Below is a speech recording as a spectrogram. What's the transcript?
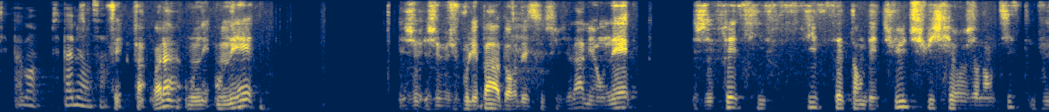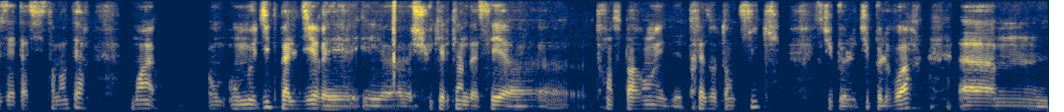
C'est pas bon, c'est pas bien ça. Enfin voilà, on est. Je, je, voulais pas aborder ce sujet-là, mais on est. J'ai fait 6, 7 ans d'études, je suis chirurgien dentiste, vous êtes assistant dentaire. Moi, on, me dit de pas le dire et, euh, je suis quelqu'un d'assez euh, transparent et de très authentique. Tu peux, tu peux le voir. Euh,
